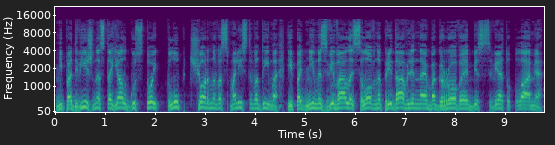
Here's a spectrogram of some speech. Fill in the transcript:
неподвижно стоял густой клуб черного смолистого дыма, и под ним извивалось, словно придавленное багровое без свету пламя.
